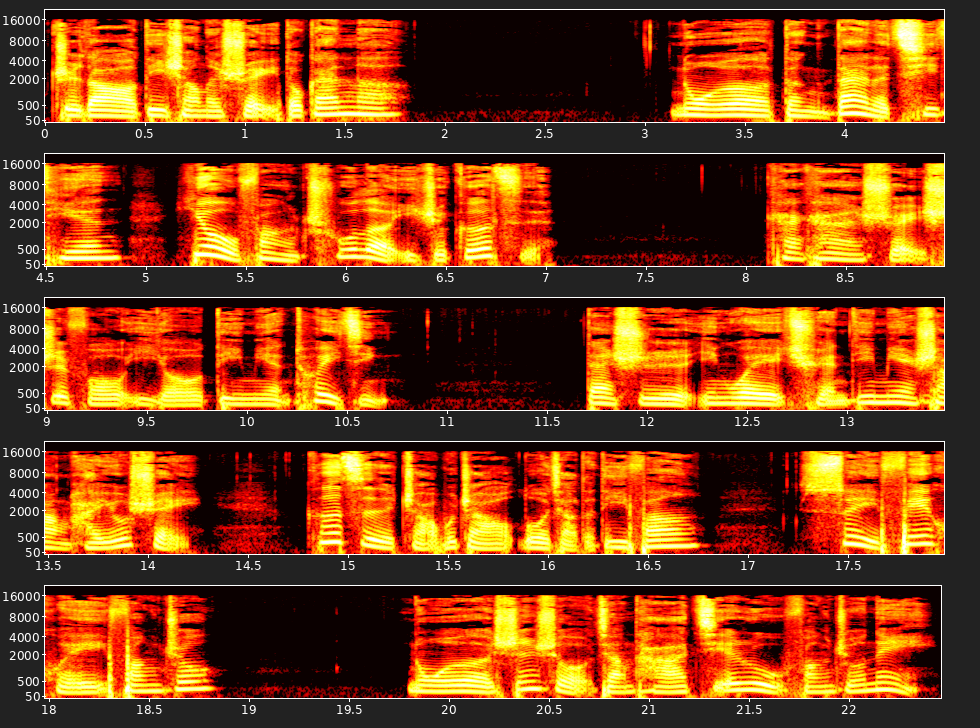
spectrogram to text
直到地上的水都干了。诺厄等待了七天，又放出了一只鸽子，看看水是否已由地面退尽。但是因为全地面上还有水，鸽子找不着落脚的地方，遂飞回方舟。诺厄伸手将它接入方舟内。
